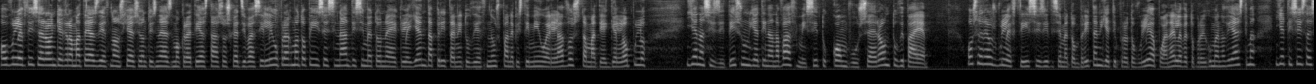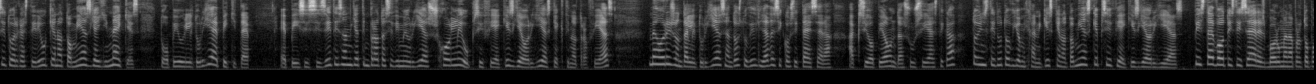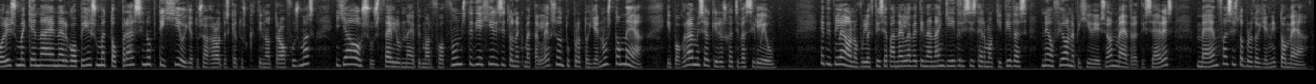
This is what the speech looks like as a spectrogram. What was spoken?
Ο βουλευτής Ερών και γραμματέας Διεθνών Σχέσεων της Νέας Δημοκρατίας Τάσος Χατζηβασιλείου πραγματοποίησε συνάντηση με τον εκλεγέντα πρίτανη του Διεθνούς Πανεπιστημίου Ελλάδος, Σταματή Αγγελόπουλο, για να συζητήσουν για την αναβάθμιση του κόμβου Σερών του ΔΙΠΑΕ. Ο Σεραίο βουλευτής συζήτησε με τον Πρίτανη για την πρωτοβουλία που ανέλαβε το προηγούμενο διάστημα για τη σύσταση του Εργαστηρίου Καινοτομίας για Γυναίκες, του οποίου η λειτουργία επίκειται. Επίσης, συζήτησαν για την πρόταση δημιουργίας σχολείου ψηφιακής γεωργίας και κτηνοτροφίας, με ορίζοντα λειτουργίας εντός του 2024, αξιοποιώντας ουσιαστικά το Ινστιτούτο Βιομηχανικής Καινοτομίας και Ψηφιακής Γεωργίας. Πιστεύω ότι στις αίρες μπορούμε να πρωτοπορήσουμε και να ενεργοποιήσουμε το πράσινο πτυχίο για τους αγρότες και τους κτηνοτρόφους μας, για όσους θέλουν να επιμορφωθούν στη διαχείριση των εκμεταλλεύσεων του πρωτογενούς τομέα, υπογράμμισε ο κ. Χατζηβασιλείου. Επιπλέον, ο βουλευτής επανέλαβε την ανάγκη ίδρυσης θερμοκοιτίδας νεοφιών επιχειρήσεων με έδρα της αίρες, με έμφαση στον πρωτογενή τομέα.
